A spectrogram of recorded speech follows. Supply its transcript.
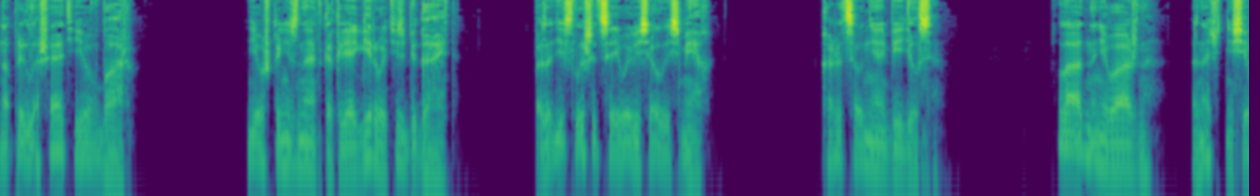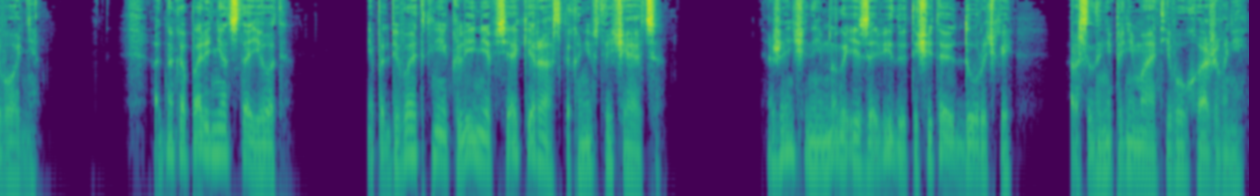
но приглашает ее в бар. Девушка не знает, как реагировать, и сбегает. Позади слышится его веселый смех. Кажется, он не обиделся. Ладно, неважно. Значит, не сегодня. Однако парень не отстает. и подбивает к ней клинья всякий раз, как они встречаются. Женщины немного ей завидуют и считают дурочкой, раз она не принимает его ухаживаний.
